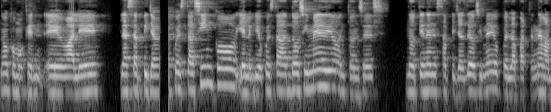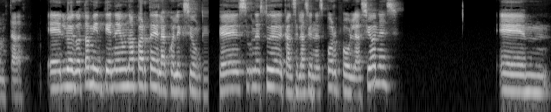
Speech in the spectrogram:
¿no? Como que eh, vale, la estampilla cuesta 5 y el envío cuesta dos y medio, entonces no tienen estampillas de dos y medio, pues la parten a la mitad. Eh, luego también tiene una parte de la colección que es un estudio de cancelaciones por poblaciones. Em,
